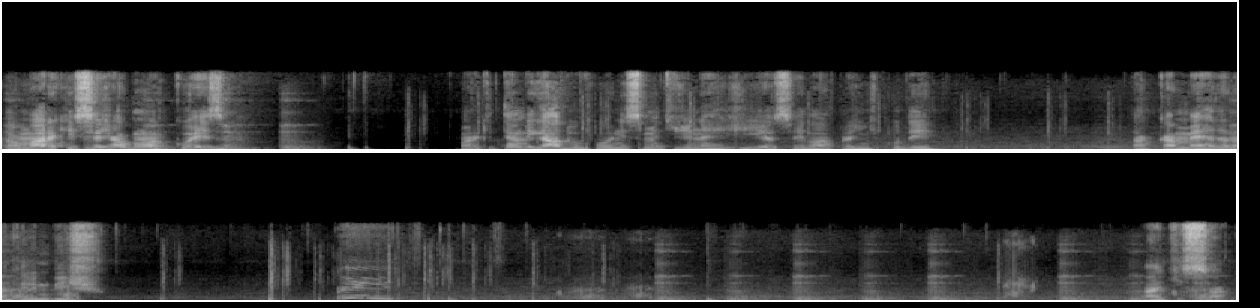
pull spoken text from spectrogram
Tomara que seja alguma coisa. Tomara que tenha ligado o fornecimento de energia, sei lá, pra gente poder tacar merda naquele bicho. Ai, que saco.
